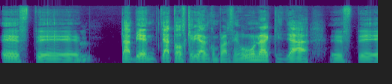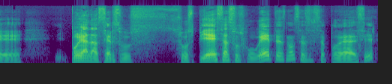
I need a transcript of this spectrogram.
este, también ya todos querían comprarse una, que ya, este, podían hacer sus, sus piezas, sus juguetes, ¿no? Se, se podría decir.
